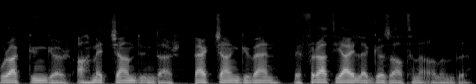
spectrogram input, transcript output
Burak Güngör, Ahmet Can Dündar, Berkcan Güven ve Fırat Yayla gözaltına alındı.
